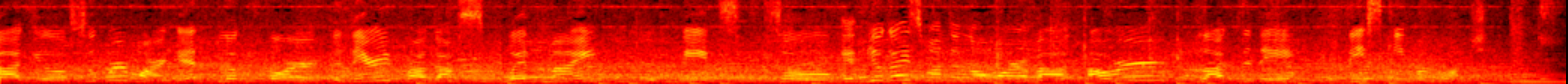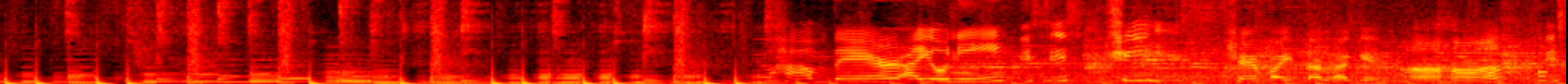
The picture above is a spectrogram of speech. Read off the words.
Baguio Supermarket. Look for the dairy products with my group mates. So if you guys want to know more about our vlog today, please keep on watching. There, Ioni. This is cheese. Share Vital again. Uh-huh. This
